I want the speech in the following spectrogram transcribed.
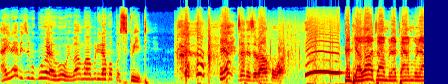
Alina ebizibu gwolaba oyo bamwambulirako ku street. Eh? zene zebakuwa kati aba atambulatambula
